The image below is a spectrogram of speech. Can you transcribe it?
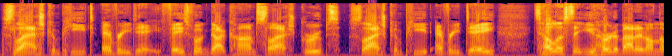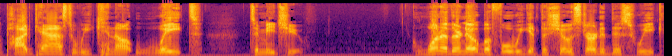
slash compete every day facebook.com slash groups slash compete every day tell us that you heard about it on the podcast we cannot wait to meet you one other note before we get the show started this week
